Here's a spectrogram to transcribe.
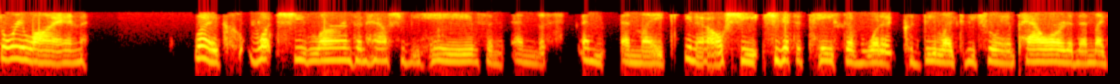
storyline, like what she learns and how she behaves, and and the and and like you know she she gets a taste of what it could be like to be truly empowered, and then like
